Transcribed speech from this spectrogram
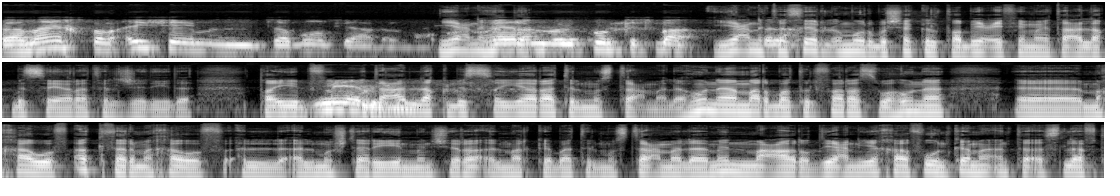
فما يخسر أي شيء من الزبون في هذا الموضوع يعني غير إنه يكون كسبان. يعني تسير الأمور بشكل طبيعي فيما يتعلق بالسيارات الجديدة. طيب فيما يتعلق بالسيارات المستعملة هنا مربط الفرس وهنا آه، مخاوف أكثر مخاوف المشترين من شراء المركبات المستعملة من معارض يعني يخافون كما أنت أسلفت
